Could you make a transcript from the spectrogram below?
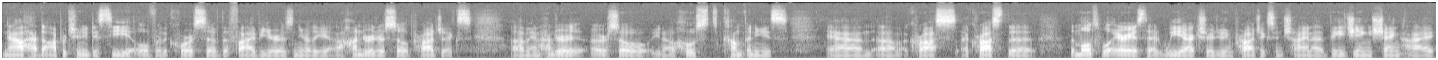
now had the opportunity to see over the course of the five years nearly 100 or so projects um, and 100 or so you know host companies and um, across across the the multiple areas that we actually are doing projects in China, Beijing, Shanghai,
